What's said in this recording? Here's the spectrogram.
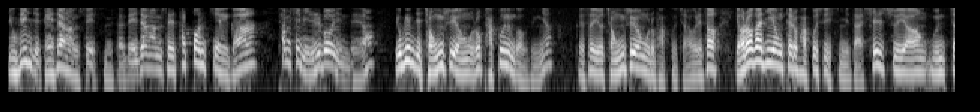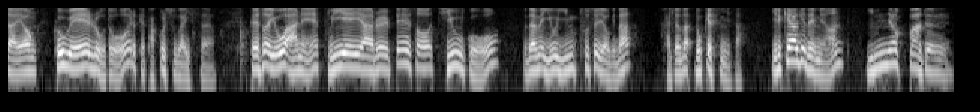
이게 이제 내장함수에 있습니다. 내장함수의 첫 번째가 31번인데요. 이게 이제 정수형으로 바꾸는 거거든요. 그래서 이 정수형으로 바꾸죠. 그래서 여러 가지 형태로 바꿀 수 있습니다. 실수형, 문자형, 그 외로도 이렇게 바꿀 수가 있어요. 그래서 이 안에 VAR을 빼서 지우고 그 다음에 이 인풋을 여기다 가져다 놓겠습니다. 이렇게 하게 되면 입력받은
